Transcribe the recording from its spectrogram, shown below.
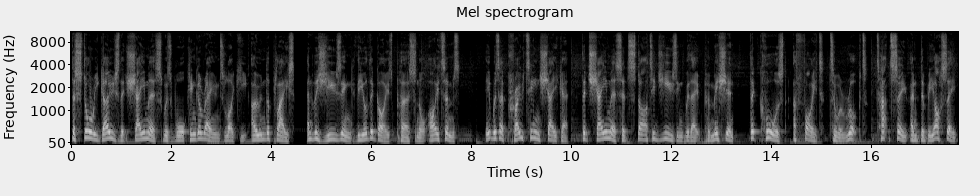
the story goes that Sheamus was walking around like he owned the place and was using the other guy's personal items. It was a protein shaker that Sheamus had started using without permission that caused a fight to erupt. Tatsu and DiBiase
